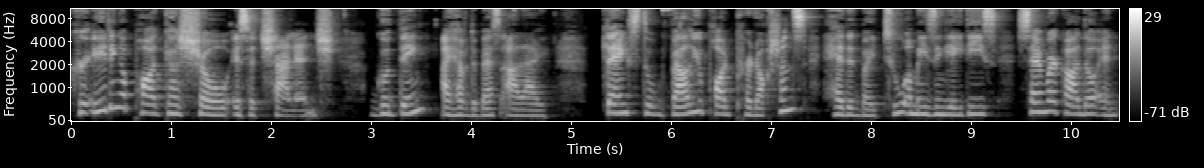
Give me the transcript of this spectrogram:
Creating a podcast show is a challenge. Good thing I have the best ally. Thanks to Value Pod Productions, headed by two amazing ladies, Sam Mercado and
